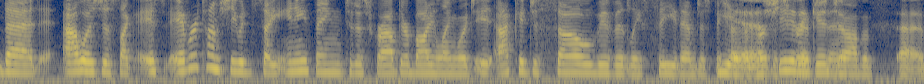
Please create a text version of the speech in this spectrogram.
that I was just like, it's, every time she would say anything to describe their body language, it, I could just so vividly see them just because of yeah, her she did a good job of uh,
